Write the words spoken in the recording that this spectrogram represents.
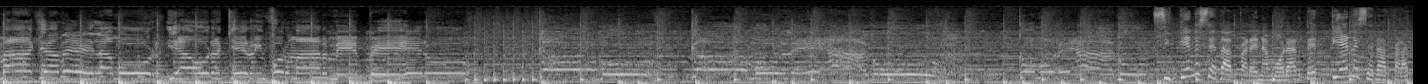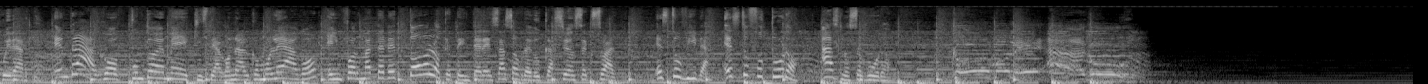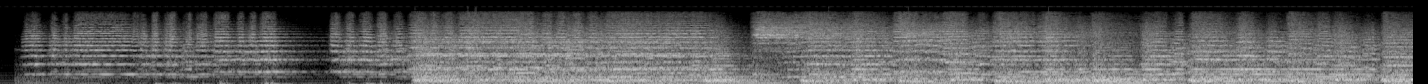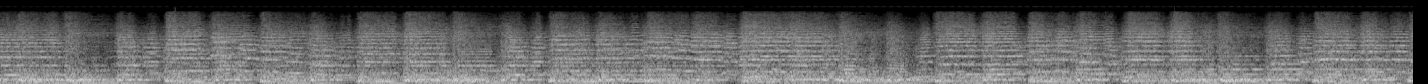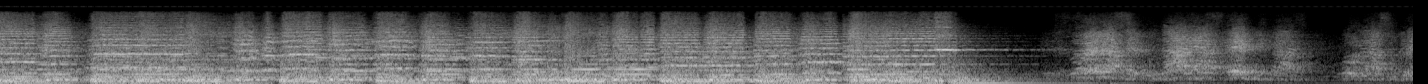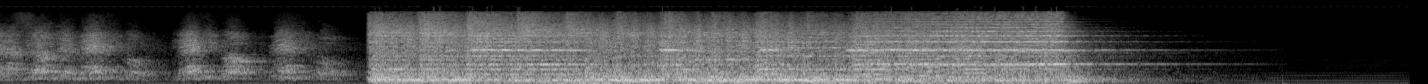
edad para enamorarte, tienes edad para cuidarte. Entra a gov.mx diagonal como le hago e infórmate de todo lo que te interesa sobre educación sexual. Es tu vida, es tu futuro. Hazlo seguro.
